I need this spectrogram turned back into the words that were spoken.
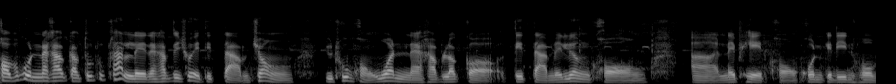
ขอบพระคุณนะครับกับทุกๆท่านเลยนะครับ ที่ช่วยติดตามช่อง YouTube ของอ้วนนะครับ แล้วก็ติดตามในเรื่องของในเพจของคนกระดินโฮม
